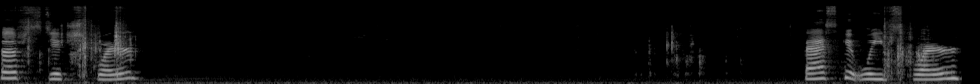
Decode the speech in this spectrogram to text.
Puff stitch square. Basket weave square.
